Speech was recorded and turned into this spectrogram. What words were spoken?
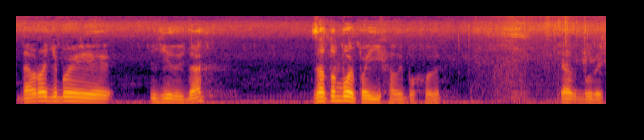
Да вроді би їдуть, да? За тобою поїхали, походу. Зараз будуть.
